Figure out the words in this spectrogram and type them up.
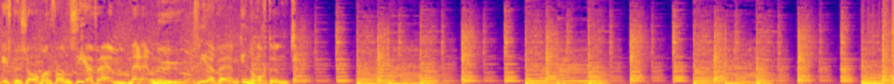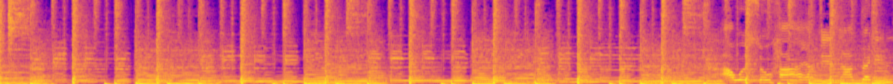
Is de zomer van ZFM. Met nu. ZFM in de ochtend. I was so high I did not recognize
